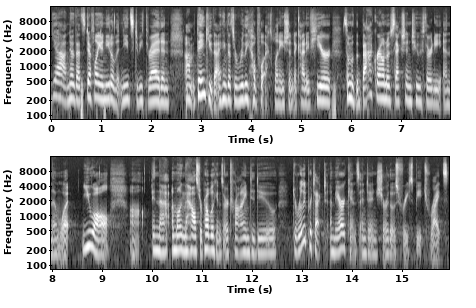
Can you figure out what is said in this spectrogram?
Yeah, no, that's definitely a needle that needs to be thread. And um, thank you. I think that's a really helpful explanation to kind of hear some of the background of Section 230 and then what you all uh, in the among the House Republicans are trying to do to really protect Americans and to ensure those free speech rights.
